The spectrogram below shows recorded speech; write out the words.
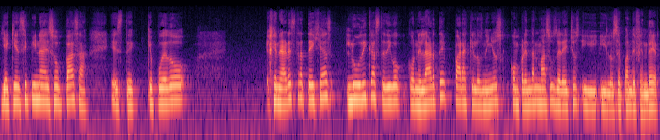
Y aquí en Cipina eso pasa, este, que puedo generar estrategias lúdicas, te digo, con el arte para que los niños comprendan más sus derechos y, los sepan defender.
